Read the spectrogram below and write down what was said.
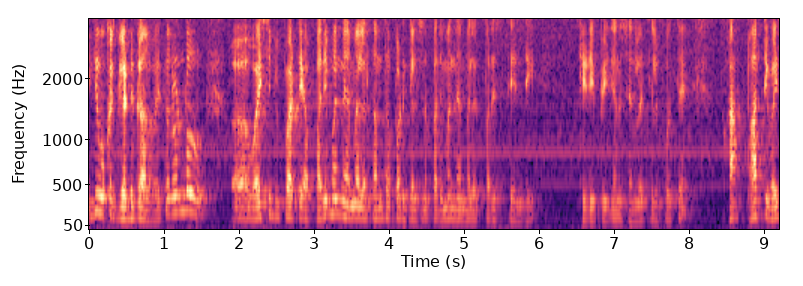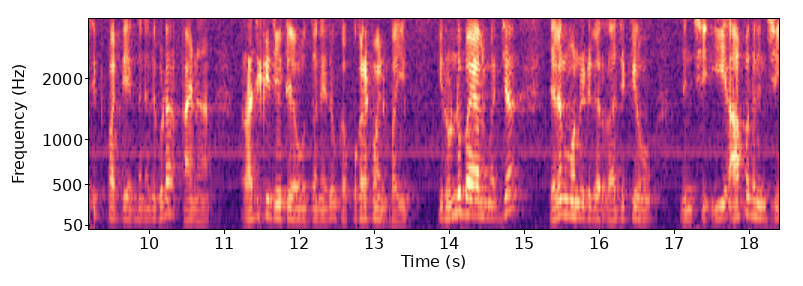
ఇది ఒక గడ్డు కాలం అయితే రెండు వైసీపీ పార్టీ ఆ పది మంది ఎమ్మెల్యే తనతో పాటు గెలిచిన పది మంది ఎమ్మెల్యే పరిస్థితి ఏంటి? టీడీపీ జనసేనలోకి వెళ్ళిపోతే ఆ పార్టీ వైసీపీ పార్టీ ఏందనేది కూడా ఆయన రాజకీయ జీవితం ఏమవుద్దు అనేది ఒక ఒక రకమైన భయం. ఈ రెండు భయాల మధ్య జగన్మోహన్ రెడ్డి గారు రాజకీయం నుంచి ఈ ఆపద నుంచి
